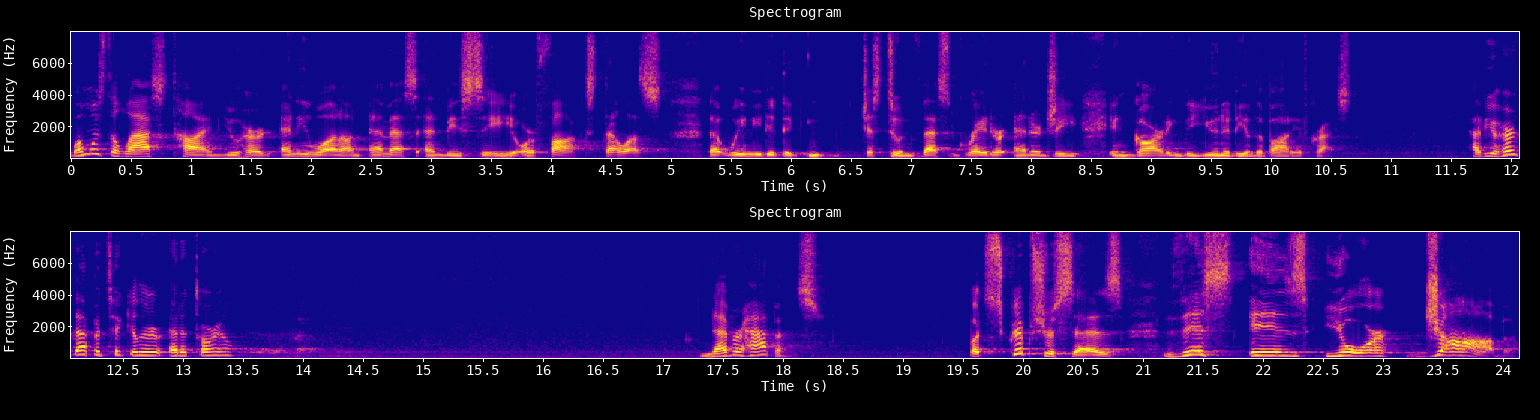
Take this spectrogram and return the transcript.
when was the last time you heard anyone on MSNBC or Fox tell us that we needed to just to invest greater energy in guarding the unity of the body of Christ. Have you heard that particular editorial? Never happens. But Scripture says this is your job.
